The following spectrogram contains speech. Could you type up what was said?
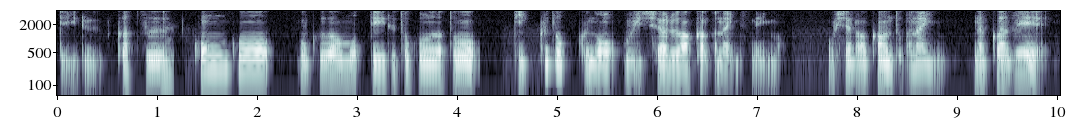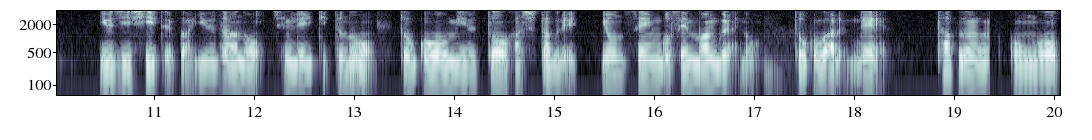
ている。かつ、ん今後僕が思っているところだと TikTok のオフィシャルアカがないんですね、今。オフィシャルアカウントがない中で UGC というかユーザーのジェネレイティッドの投稿を見ると、ハッシュタグで4000、5000万ぐらいの投稿があるんで、多分今後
